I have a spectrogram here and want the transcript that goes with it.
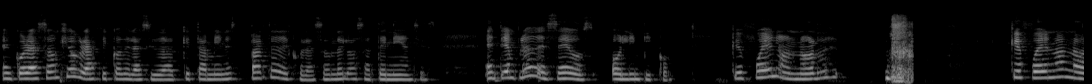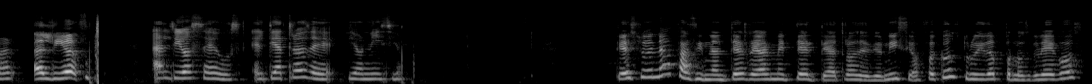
el corazón geográfico de la ciudad que también es parte del corazón de los atenienses, el templo de Zeus olímpico, que fue en honor de- que fue en honor Al dios. al dios Zeus, el teatro de Dionisio. Que suena fascinante realmente el teatro de Dionisio. Fue construido por los griegos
